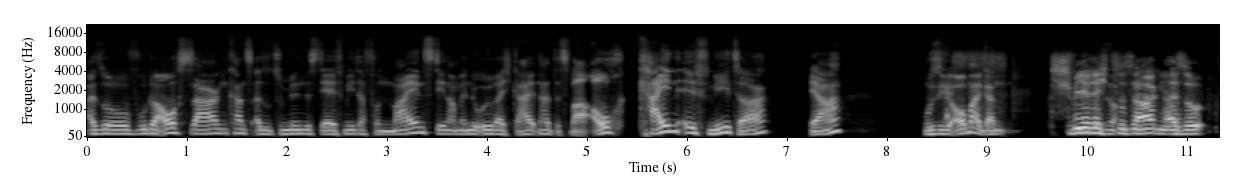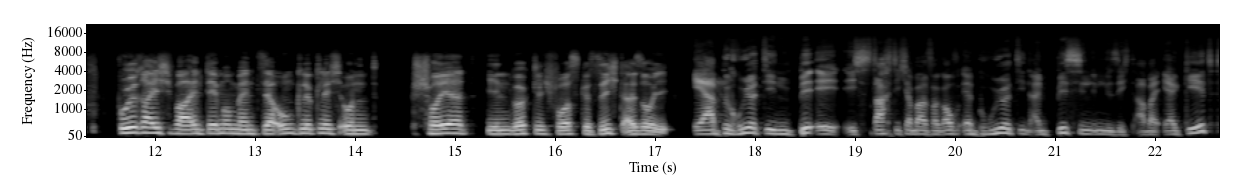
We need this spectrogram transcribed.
also wo du auch sagen kannst, also zumindest der Elfmeter von Mainz, den am Ende Ulreich gehalten hat, das war auch kein Elfmeter, ja? Muss ich auch mal ganz, Schwierig zu sagen. Also Ulreich war in dem Moment sehr unglücklich und scheuert ihn wirklich vors Gesicht. Also er berührt ihn, äh, ich dachte ich am Anfang auf, er berührt ihn ein bisschen im Gesicht, aber er geht,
